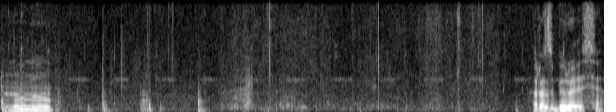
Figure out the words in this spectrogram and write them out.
Ну-ну. Разбирайся.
